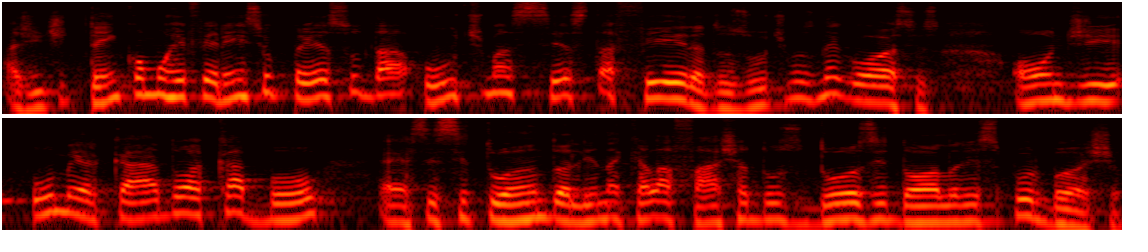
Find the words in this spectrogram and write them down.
a gente tem como referência o preço da última sexta-feira, dos últimos negócios, onde o mercado acabou é, se situando ali naquela faixa dos 12 dólares por bushel.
